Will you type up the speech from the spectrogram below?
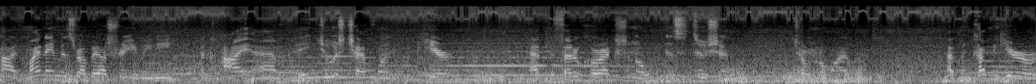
Hi, my name is Rabbi Asher Yamini, and I am a Jewish chaplain here at the Federal Correctional Institution, Terminal Island. I've been coming here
